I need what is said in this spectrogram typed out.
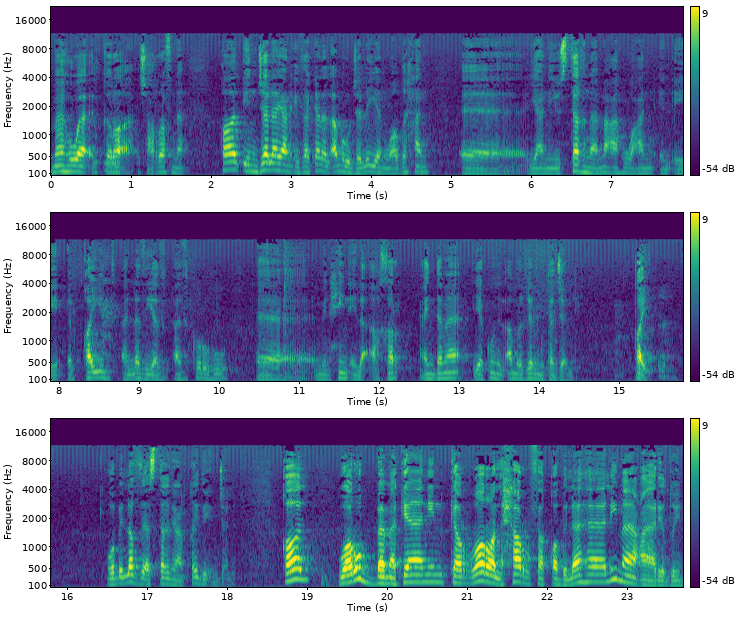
ما هو القراءة؟ إيش عرفنا قال إن جلى يعني إذا كان الأمر جليا واضحا. يعني يستغنى معه عن الإيه؟ القيد الذي أذكره آه، من حين إلى آخر عندما يكون الأمر غير متجلي. طيب. وباللفظ أستغني عن قيد إن جلى. قال ورب مكان كرر الحرف قبلها لما عارض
